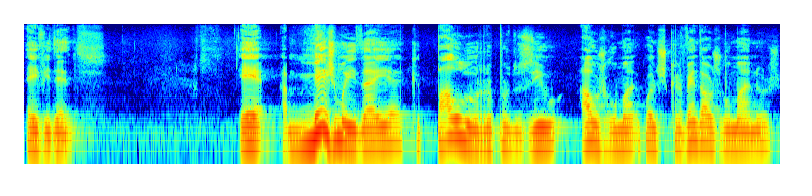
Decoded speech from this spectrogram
é evidente. É a mesma ideia que Paulo reproduziu aos romanos, quando escrevendo aos Romanos,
